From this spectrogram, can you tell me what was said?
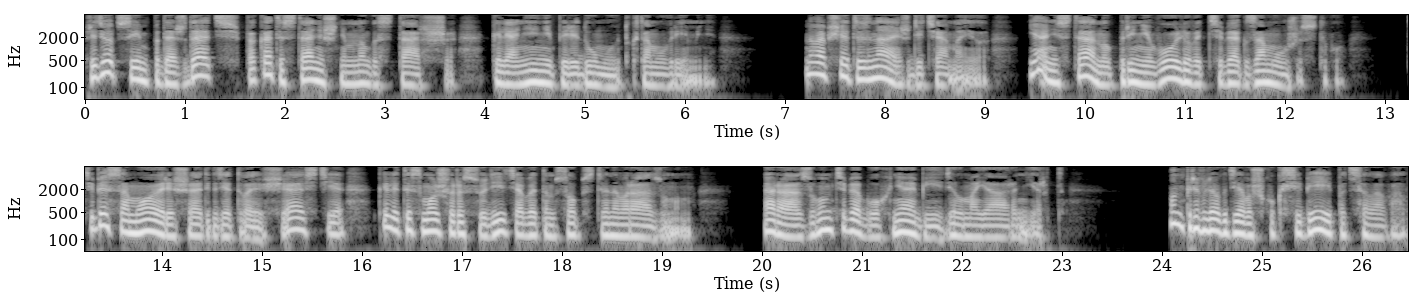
Придется им подождать, пока ты станешь немного старше, коли они не передумают к тому времени. Но вообще ты знаешь, дитя мое, я не стану приневоливать тебя к замужеству. Тебе самой решать, где твое счастье, коли ты сможешь рассудить об этом собственным разумом. А разумом тебя Бог не обидел, моя Арньерд». Он привлек девушку к себе и поцеловал.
